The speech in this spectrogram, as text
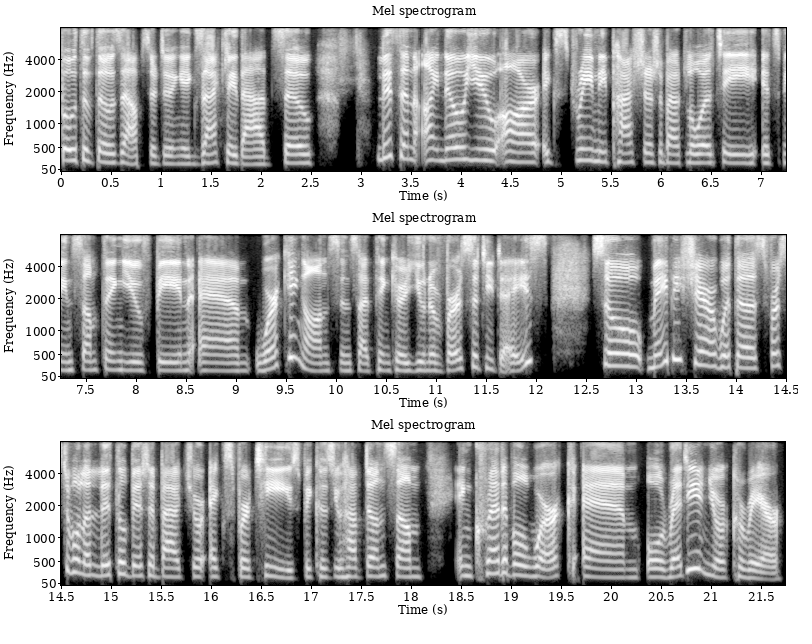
both of those apps are doing exactly that. So, listen, I know you are extremely passionate about loyalty. It's been something you've been um, working on since I think your university days. So, maybe share with us, first of all, a little bit about your expertise because you have done some incredible work um, already in your career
